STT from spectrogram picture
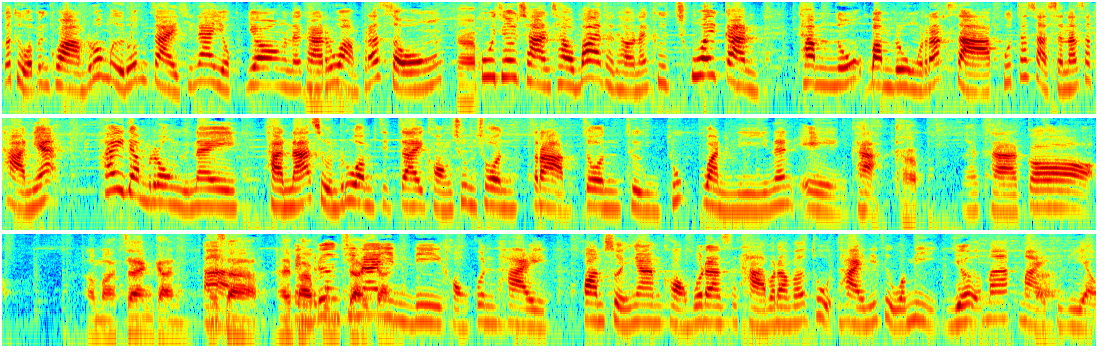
ก็ถือว่าเป็นความร่วมมือร่วมใจที่น่ายกย่องนะคะ ระหว่างพระสงฆ์ครับ ผู้เชี่ยวชาญชาวบ้านแถวๆนั้นคือช่วยกันทำนุบำรุงรักษาพุทธศาสนสถานเนี้ย ให้ดำรงอยู่ในฐานะศูนย์รวมจิตใจของชุมชนตราบจนถึงทุกวันนี้นั่นเองค่ะครับนะคะก็เอามาแจ้งกันให้อะทราบให้เป็ภาคนเรื่ภูองมิใจที่น่ากันยินดีของคนไทย ความสวยงามของโบราณสถานโบราณวัตถุไทยนี่ถือว่ามีเยอะมากมายครับทีเดียว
